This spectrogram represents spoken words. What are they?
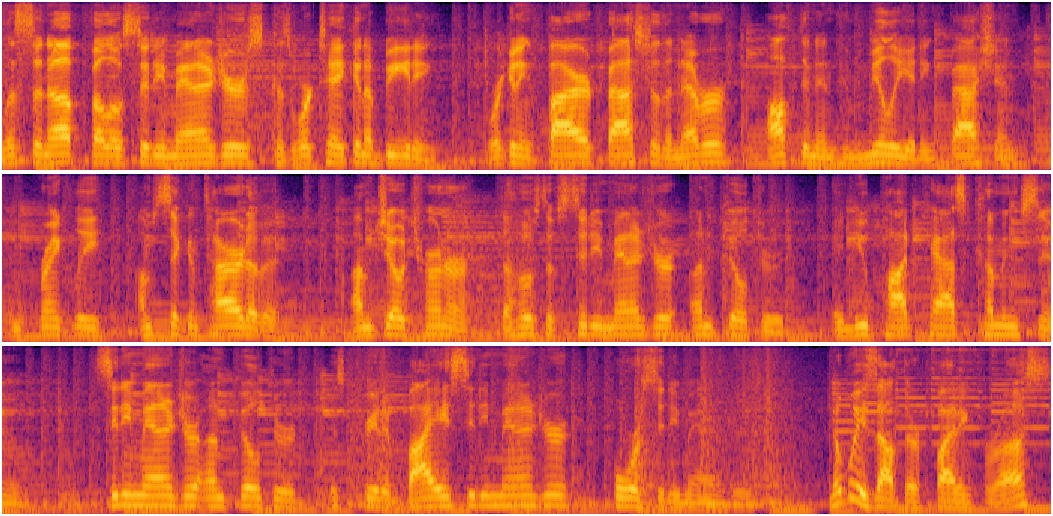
Listen up, fellow city managers, because we're taking a beating. We're getting fired faster than ever, often in humiliating fashion, and frankly, I'm sick and tired of it. I'm Joe Turner, the host of City Manager Unfiltered, a new podcast coming soon. City Manager Unfiltered is created by a city manager for city managers. Nobody's out there fighting for us.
